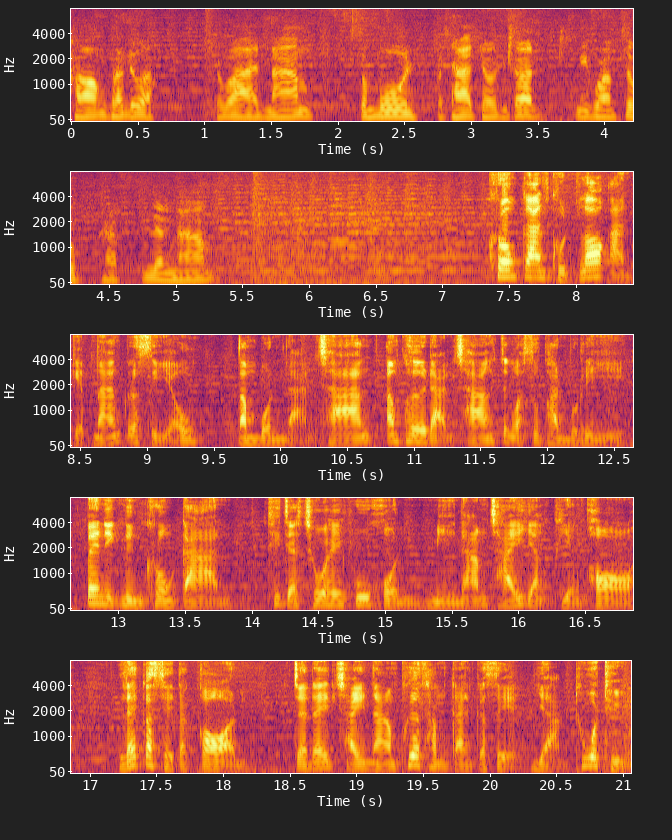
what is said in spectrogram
คลองสะดวกสบายน้ำสมบูรณ์ ประชาชนก็มีความสุขครับเรื่องน้ำโครงการขุดลอกอ่างเก็บน้ำกระเสียวตำบลด่านช้างอำเภอด่านช้างจังหวัดสุพรรณบุรี เป็นอีกหนึ่งโครงการที่จะช่วยให้ผู้คนมีน้ำใช้อย่างเพียงพอ และเกษตรกรจะได้ใช้น้ำเพื่อทำการเกษตรอย่างทั่วถึง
